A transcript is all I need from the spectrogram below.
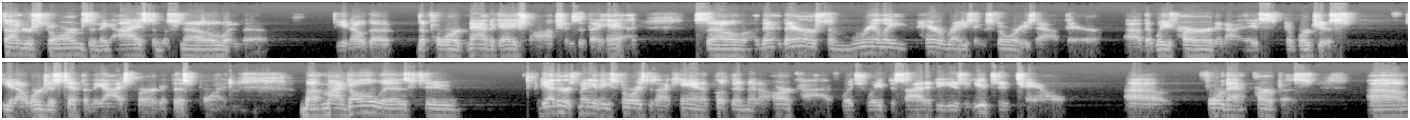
thunderstorms and the ice and the snow and the, you know, the the poor navigation options that they had. So there, there are some really hair-raising stories out there uh, that we've heard, and I, it's we're just you know, we're just tipping the iceberg at this point. But my goal is to gather as many of these stories as I can and put them in an archive, which we've decided to use a YouTube channel uh, for that purpose. Uh,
